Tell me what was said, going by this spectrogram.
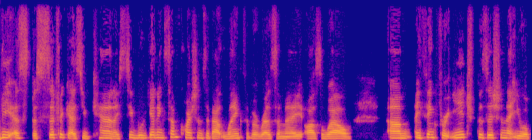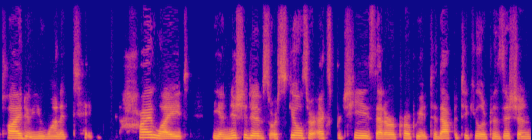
be as specific as you can. I see we're getting some questions about length of a resume as well. Um, I think for each position that you apply to, you want to highlight the initiatives or skills or expertise that are appropriate to that particular position.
